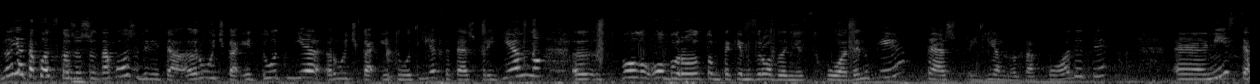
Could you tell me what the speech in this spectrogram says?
Ну я також скажу, що заходжу, дивіться, ручка і тут є, ручка і тут є, це теж приємно. Е, З полуоборотом таким зроблені сходинки, теж приємно заходити. Е, Місця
